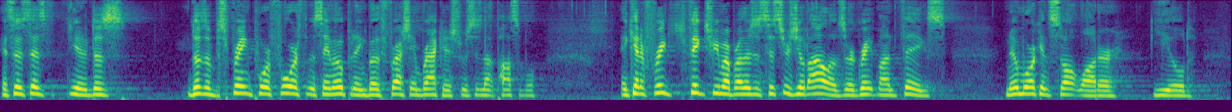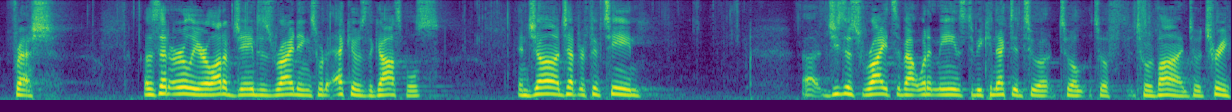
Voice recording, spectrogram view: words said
And so it says, you know, does, does a spring pour forth from the same opening, both fresh and brackish, which is not possible? And can a fig tree, my brothers and sisters, yield olives or a grapevine figs? No more can salt water yield fresh. As I said earlier, a lot of James's writing sort of echoes the Gospels. In John chapter 15, uh, Jesus writes about what it means to be connected to a, to, a, to, a, to a vine, to a tree.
